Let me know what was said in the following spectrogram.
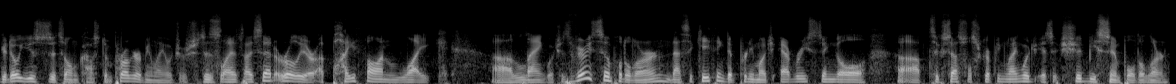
Godot uses its own custom programming language, which is, as I said earlier, a Python-like uh, language. It's very simple to learn. That's the key thing to pretty much every single uh, successful scripting language is it should be simple to learn.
